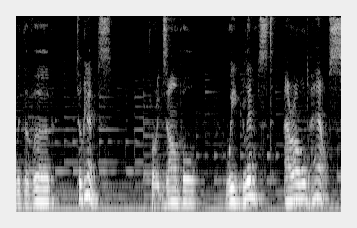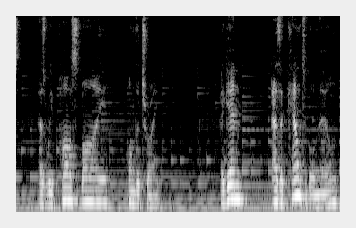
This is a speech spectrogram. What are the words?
with the verb to glimpse. For example, we glimpsed our old house as we passed by on the train. Again, as a countable noun,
